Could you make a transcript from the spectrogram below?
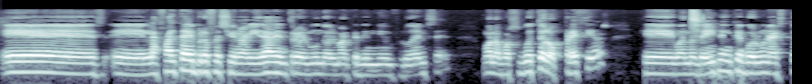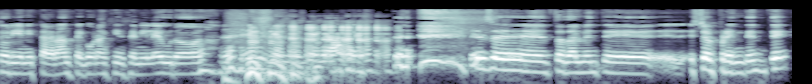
es eh, la falta de profesionalidad dentro del mundo del marketing de influencers. Bueno, por supuesto, los precios, que cuando te dicen que por una historia en Instagram te cobran 15.000 euros, es totalmente sorprendente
